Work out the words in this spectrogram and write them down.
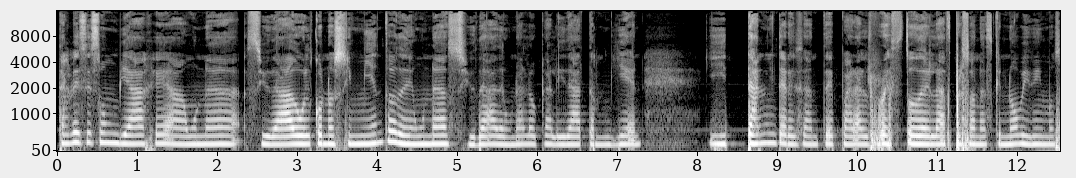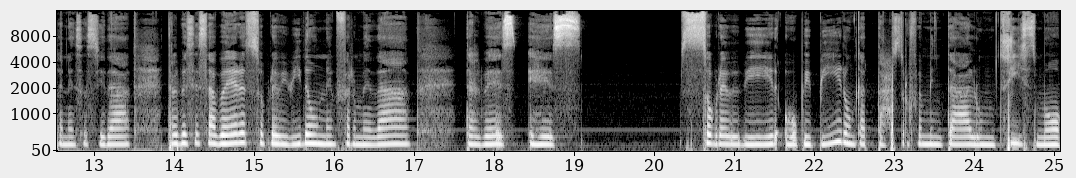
Tal vez es un viaje a una ciudad o el conocimiento de una ciudad, de una localidad también. Y tan interesante para el resto de las personas que no vivimos en esa ciudad. Tal vez es haber sobrevivido una enfermedad, tal vez es sobrevivir o vivir un catástrofe mental, un sismo,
